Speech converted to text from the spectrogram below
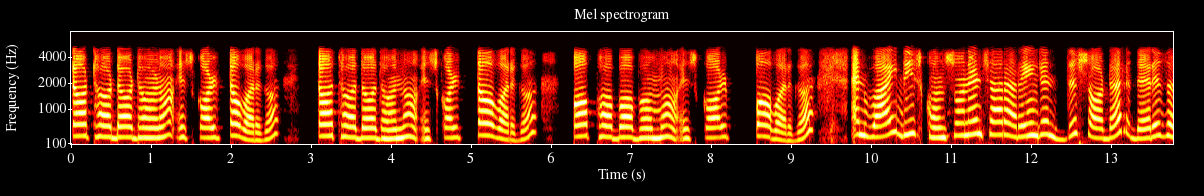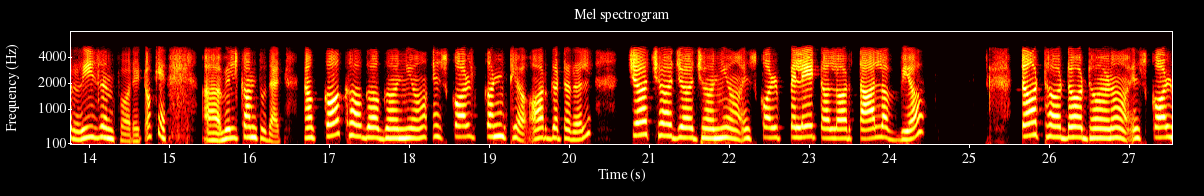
ta tha da dha na is called ta varga ta tha da dha na is called ta varga pa pha ba bha ma is called pavarga and why these consonants are arranged in this order there is a reason for it okay uh, we'll come to that now ka kha ga gha nya is called kanthya or guttural cha cha ja janya is called palatal or talavya ta tha da dha na is called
